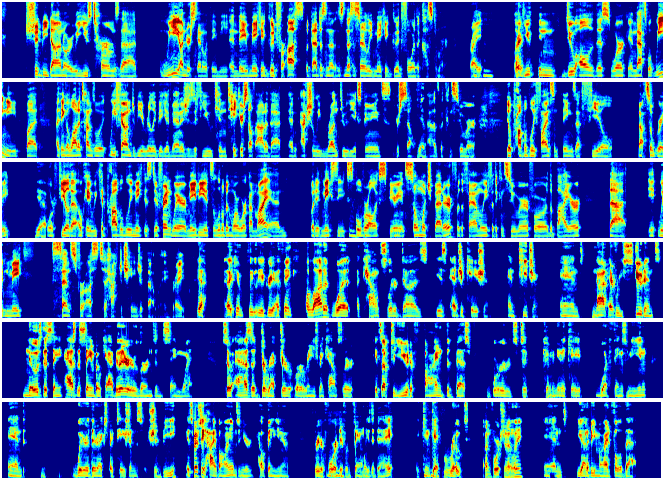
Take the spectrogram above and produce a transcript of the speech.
should be done, or we use terms that we understand what they mean and they make it good for us, but that doesn't necessarily make it good for the customer, right? Mm-hmm. Like right. you can do all of this work and that's what we need. But I think a lot of times what we found to be a really big advantage is if you can take yourself out of that and actually run through the experience yourself yeah. as a consumer, you'll probably find some things that feel not so great. Yeah. Or feel that, okay, we could probably make this different where maybe it's a little bit more work on my end, but it makes the ex- mm-hmm. overall experience so much better for the family, for the consumer, for the buyer that it would make sense for us to have to change it that way, right? Yeah, I completely agree. I think a lot of what a counselor does is education and teaching. And not every student knows the same, has the same vocabulary or learns in the same way. So as a director or arrangement counselor, it's up to you to find the best words to communicate what things mean and where their expectations should be, especially high volumes and you're helping, you know, three or 4 mm-hmm. different families a day. It can mm-hmm. get rote, unfortunately, and you got to be mindful of that.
